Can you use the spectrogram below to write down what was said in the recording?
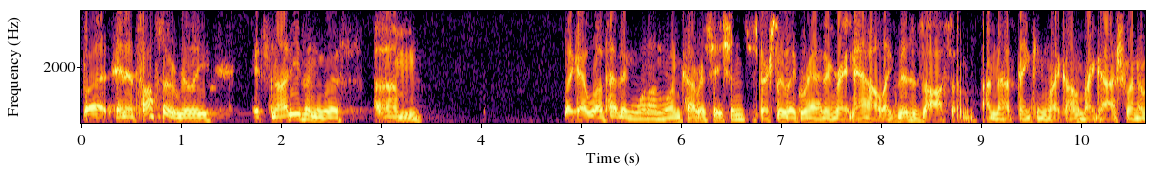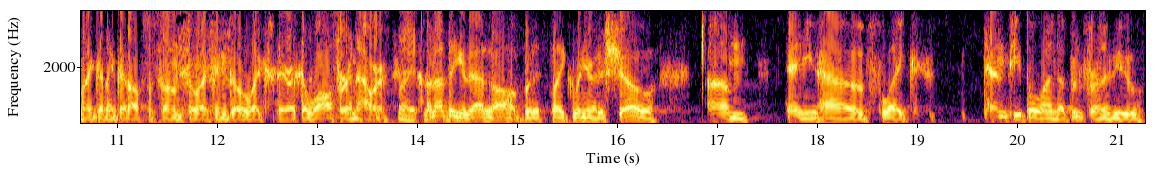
but and it's also really, it's not even with. Um, like I love having one-on-one conversations, especially like we're having right now. Like this is awesome. I'm not thinking like, oh my gosh, when am I going to get off the phone so I can go like stare at the wall for an hour? Right. I'm not thinking that at all. But it's like when you're at a show, um, and you have like ten people lined up in front of you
